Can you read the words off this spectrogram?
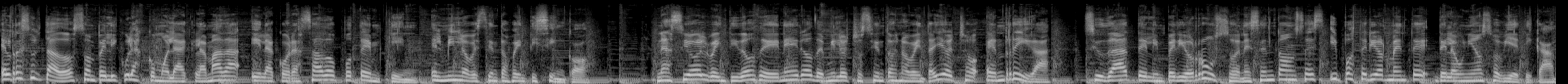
El resultado son películas como la aclamada El acorazado Potemkin, en 1925. Nació el 22 de enero de 1898 en Riga, ciudad del Imperio Ruso en ese entonces y posteriormente de la Unión Soviética.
